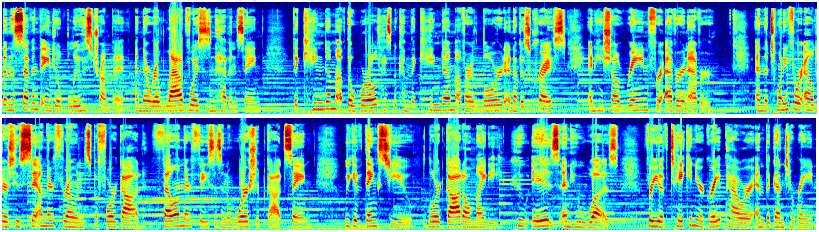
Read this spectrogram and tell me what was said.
Then the seventh angel blew his trumpet, and there were loud voices in heaven saying, The kingdom of the world has become the kingdom of our Lord and of his Christ, and he shall reign forever and ever. And the 24 elders who sit on their thrones before God fell on their faces and worshiped God, saying, We give thanks to you, Lord God Almighty, who is and who was, for you have taken your great power and begun to reign.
